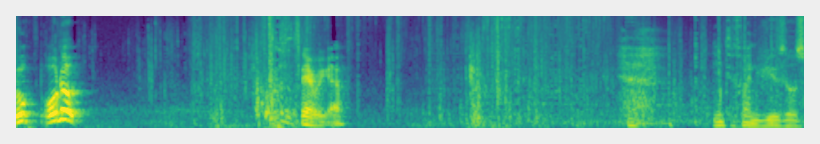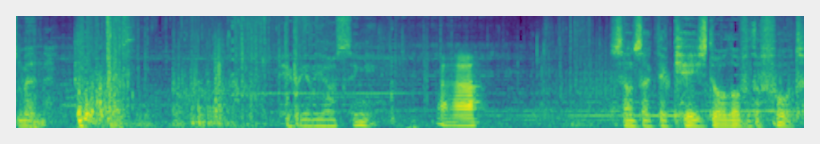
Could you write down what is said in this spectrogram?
Oh, oh no! There we go. Need to find Ryuzo's men. They really are singing. Uh-huh. Sounds like they're caged all over the fort.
